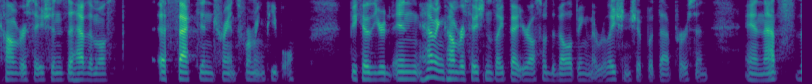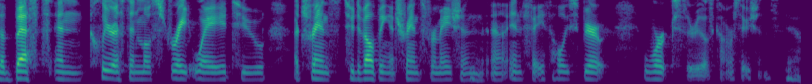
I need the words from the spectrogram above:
conversations that have the most effect in transforming people. Because you're in having conversations like that, you're also developing the relationship with that person. And that's the best and clearest and most straight way to a trans to developing a transformation uh, in faith. The Holy Spirit works through those conversations. Yeah,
